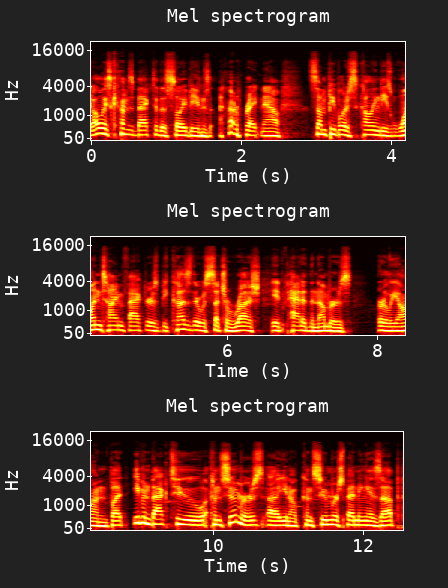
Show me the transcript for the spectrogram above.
It always comes back to the soybeans uh, right now. Some people are calling these one time factors because there was such a rush, it padded the numbers early on. But even back to consumers, uh, you know, consumer spending is up,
